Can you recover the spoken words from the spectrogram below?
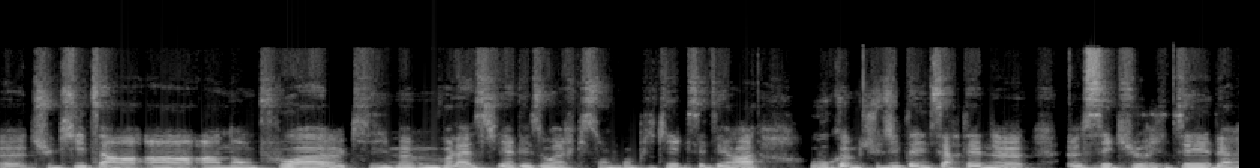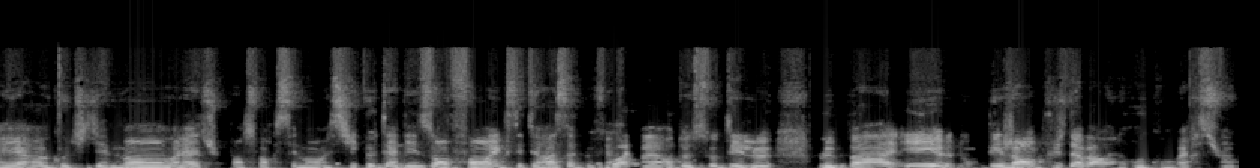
euh, tu quittes un, un, emploi qui, même voilà, s'il y a des horaires qui sont compliqués, etc., ou comme tu dis, tu as une certaine sécurité derrière quotidiennement, voilà, tu penses forcément aussi que tu as des enfants, etc., ça peut faire peur de sauter le, le pas. Et donc, déjà, en plus d'avoir une reconversion,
